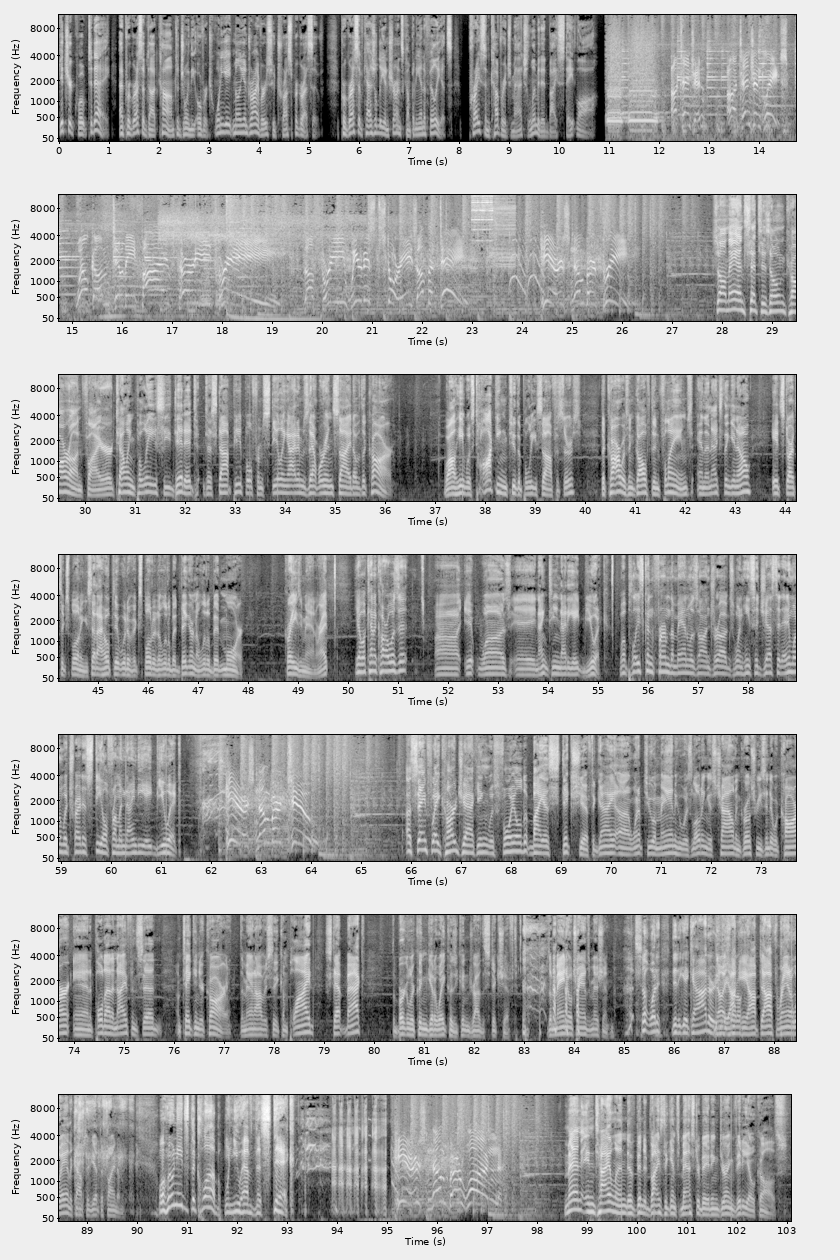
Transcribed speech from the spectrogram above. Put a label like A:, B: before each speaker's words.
A: Get your quote today at progressive.com to join the over 28 million drivers who trust Progressive. Progressive Casualty Insurance Company and Affiliates. Price and coverage match limited by state law.
B: Attention! Attention, please! Welcome to the 533! The three weirdest stories of the day! Here's number three!
C: So a man sets his own car on fire, telling police he did it to stop people from stealing items that were inside of the car. While he was talking to the police officers, the car was engulfed in flames, and the next thing you know, it starts exploding. He said, I hoped it would have exploded a little bit bigger and a little bit more. Crazy man, right?
D: Yeah, what kind of car was it?
C: Uh, it was a 1998 Buick.
D: Well, police confirmed the man was on drugs when he suggested anyone would try to steal from a 98 Buick.
B: Here's number two!
C: A Safeway carjacking was foiled by a stick shift. A guy uh, went up to a man who was loading his child and groceries into a car and pulled out a knife and said, I'm taking your car. The man obviously complied, stepped back. The burglar couldn't get away because he couldn't drive the stick shift. It's a manual transmission.
D: So what did he get caught or
C: No,
D: he
C: he,
D: just
C: he hopped off, ran away, and the cops have yet to find him.
D: Well, who needs the club when you have the stick?
B: Here's number one!
C: Men in Thailand have been advised against masturbating during video calls.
